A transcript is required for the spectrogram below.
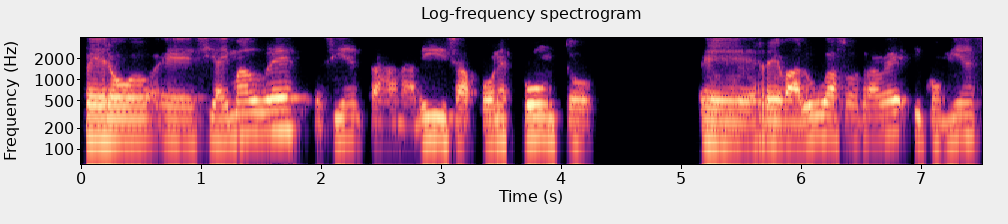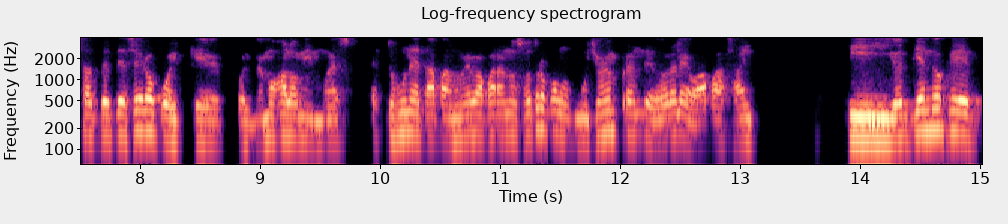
pero eh, si hay madurez, te sientas, analizas, pones puntos, eh, revalúas otra vez y comienzas desde cero porque volvemos a lo mismo. Es, esto es una etapa nueva para nosotros, como muchos emprendedores le va a pasar. Y yo entiendo que,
